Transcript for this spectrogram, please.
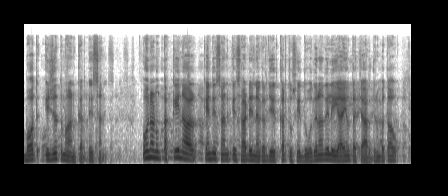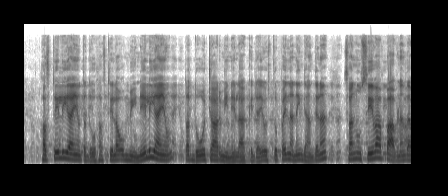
ਬਹੁਤ ਇੱਜ਼ਤ ਮਾਣ ਕਰਦੇ ਸਨ। ਉਹਨਾਂ ਨੂੰ ਧੱਕੇ ਨਾਲ ਕਹਿੰਦੇ ਸਨ ਕਿ ਸਾਡੇ ਨਗਰ ਜੇਕਰ ਤੁਸੀਂ 2 ਦਿਨਾਂ ਦੇ ਲਈ ਆਏ ਹੋ ਤਾਂ 4 ਦਿਨ ਬਤਾਓ। ਹਫ਼ਤੇ ਲਈ ਆਏ ਹੋ ਤਾਂ 2 ਹਫ਼ਤੇ ਲਾਓ, ਮਹੀਨੇ ਲਈ ਆਏ ਹੋ ਤਾਂ 2-4 ਮਹੀਨੇ ਲਾ ਕੇ ਜਾਇਓ। ਉਸ ਤੋਂ ਪਹਿਲਾਂ ਨਹੀਂ ਜਾਣ ਦੇਣਾ, ਸਾਨੂੰ ਸੇਵਾ ਭਾਵਨਾ ਦਾ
